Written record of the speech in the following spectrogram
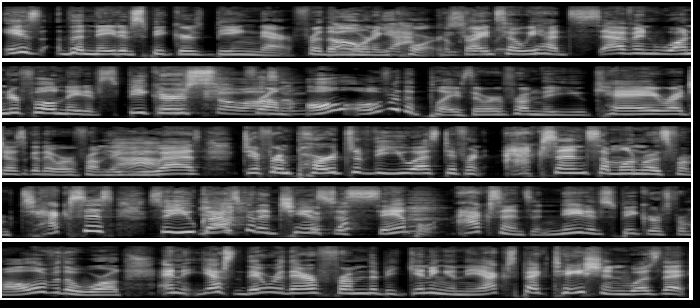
is the native speakers being there for the Oh, morning yeah, course, right? So we had seven wonderful native speakers so from all over the place. They were from the UK, right, Jessica? They were from Yeah. the US, different parts of the US, different accents. Someone was from Texas. So you guys Yeah. got a chance to sample accents and native speakers from all over the world. And yes, they were there from the beginning. And the expectation was that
